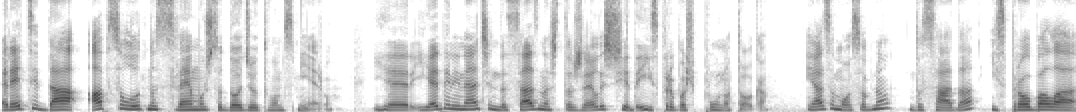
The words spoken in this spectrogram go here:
reci da apsolutno svemu što dođe u tvom smjeru. Jer jedini način da saznaš što želiš je da isprobaš puno toga. Ja sam osobno do sada isprobala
